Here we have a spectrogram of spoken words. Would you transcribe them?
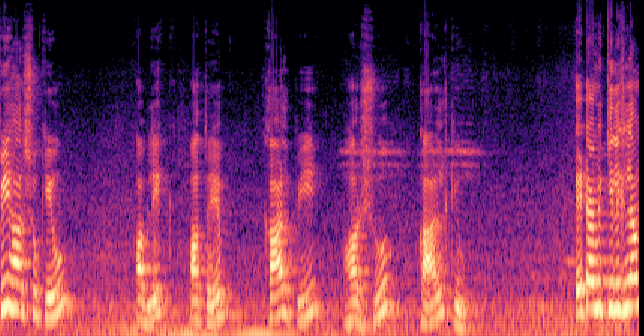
পি হর্ষু কিউ অবলিক, অতএব কাল পি হর্ষু কাল কিউ এটা আমি কি লিখলাম?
